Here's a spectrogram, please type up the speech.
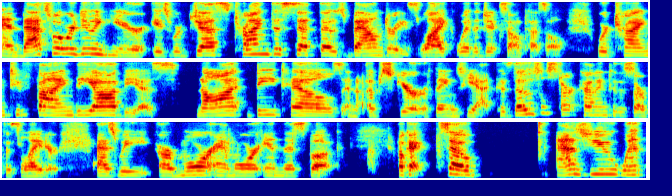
And that's what we're doing here is we're just trying to set those boundaries like with a jigsaw puzzle. We're trying to find the obvious, not details and obscure things yet, because those will start coming to the surface later as we are more and more in this book. Okay, so as you went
